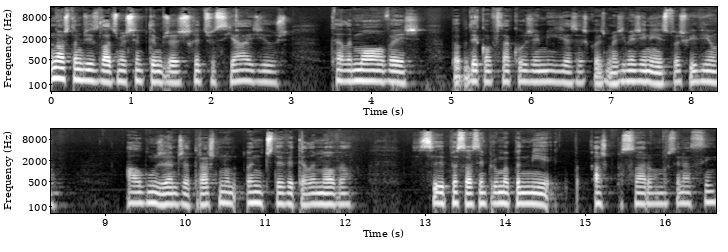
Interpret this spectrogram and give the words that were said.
nós estamos isolados, mas sempre temos as redes sociais e os telemóveis para poder conversar com os amigos essas coisas. Mas imaginem as pessoas que viviam há alguns anos atrás, antes de haver telemóvel, se passassem por uma pandemia, acho que passaram, uma cena assim,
